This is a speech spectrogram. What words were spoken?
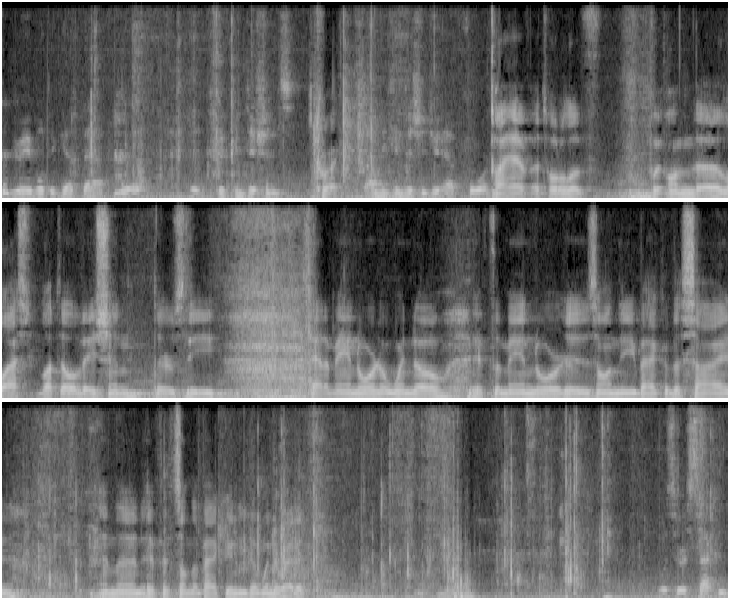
Were you able to get that with the- the conditions? Correct. How many conditions you have? Four? I have a total of, put on the last left elevation, there's the, add a man door and a window. If the man door is on the back of the side, and then if it's on the back, you need a window edit. Was there a second?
